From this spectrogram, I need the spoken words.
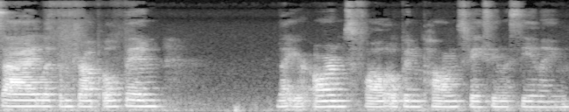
side, let them drop open. Let your arms fall open, palms facing the ceiling.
